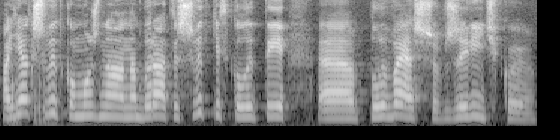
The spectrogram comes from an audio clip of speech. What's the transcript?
А як швидко можна набирати швидкість, коли ти е, пливеш вже річкою?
